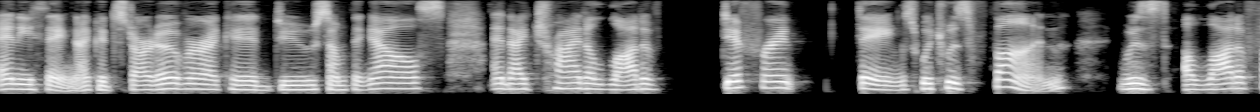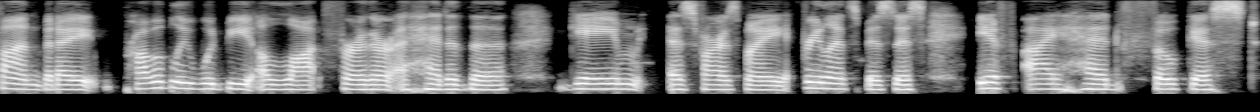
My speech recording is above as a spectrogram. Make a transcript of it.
anything. I could start over, I could do something else. And I tried a lot of different things, which was fun was a lot of fun, but I probably would be a lot further ahead of the game as far as my freelance business if I had focused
